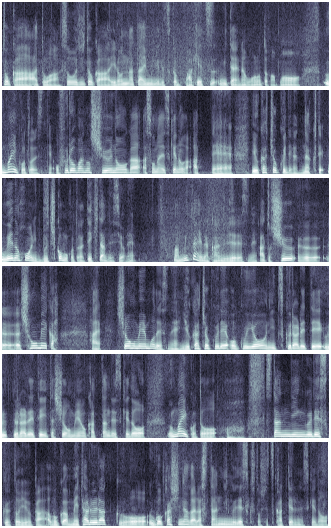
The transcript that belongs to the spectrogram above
とかあとは掃除とかいろんなタイミングで使うバケツみたいなものとかもうまいことですねお風呂場の収納が備え付けのがあって床直ではなくて上の方にぶち込むことができたんですよね。まあ、みたいな感じでですねあと照明かはい、照明もですね床直で置くように作られて売られていた照明を買ったんですけどうまいことスタンディングデスクというか僕はメタルラックを動かしながらスタンディングデスクとして使ってるんですけど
